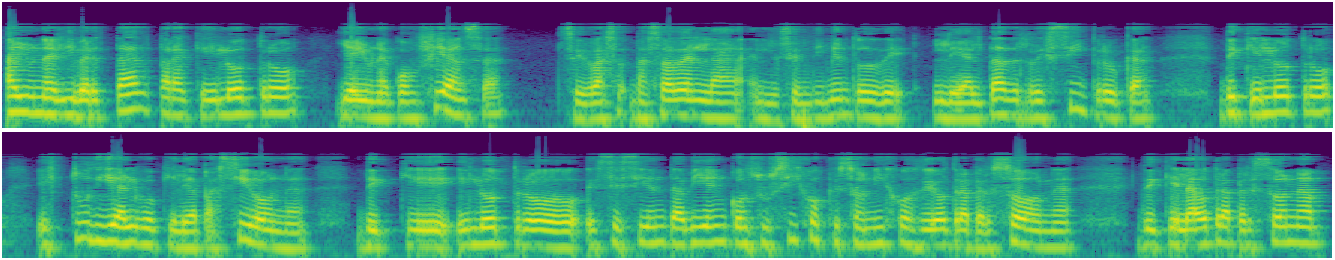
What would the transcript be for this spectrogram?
Hay una libertad para que el otro, y hay una confianza se basa, basada en, en el sentimiento de lealtad recíproca, de que el otro estudie algo que le apasiona, de que el otro eh, se sienta bien con sus hijos que son hijos de otra persona, de que la otra persona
